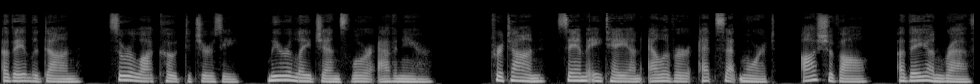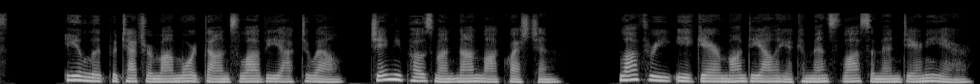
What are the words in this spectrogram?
avec la donne, sur la côte de Jersey, lire les gens leur avenir. Pourtant, Sam était un éleveur et cette mort, à cheval, avait un rêve. Il lit peut-être ma mort dans la vie actuelle, Jamie Poseman non la question. La 3 e guerre mondiale a commencé la semaine dernière.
